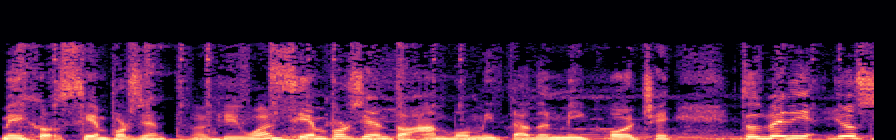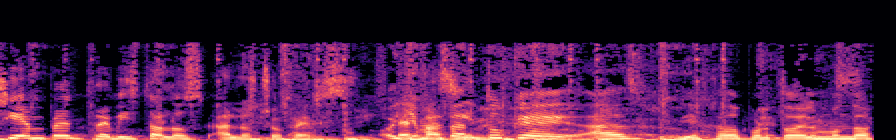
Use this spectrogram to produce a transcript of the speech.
Me dijo, 100%. Aquí igual. 100% han vomitado en mi coche. Entonces venía, yo siempre entrevisto a los, a los choferes. Oye, Marta, tú que has viajado por todo el mundo,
